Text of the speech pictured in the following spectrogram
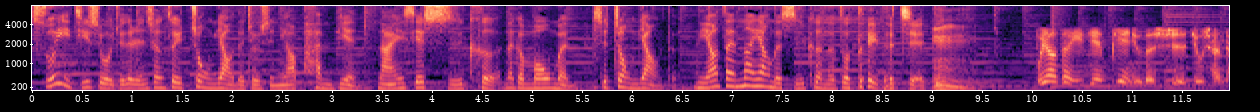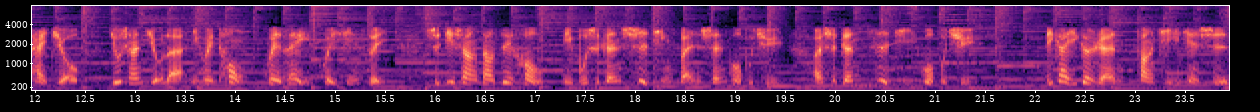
所以，其实我觉得人生最重要的就是你要叛变哪一些时刻，那个 moment 是重要的。你要在那样的时刻呢做对的决定。嗯，不要在一件别扭的事纠缠太久，纠缠久了你会痛、会累、会心碎。实际上，到最后，你不是跟事情本身过不去，而是跟自己过不去。离开一个人，放弃一件事，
